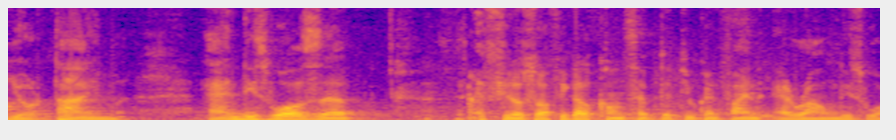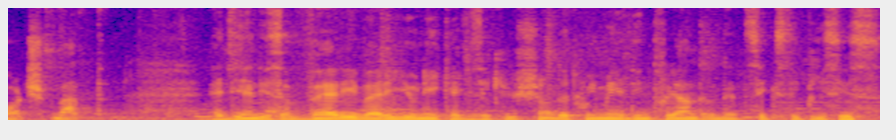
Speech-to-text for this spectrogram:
your time. And this was a, a philosophical concept that you can find around this watch. But at the end, it's a very, very unique execution that we made in 360 pieces.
